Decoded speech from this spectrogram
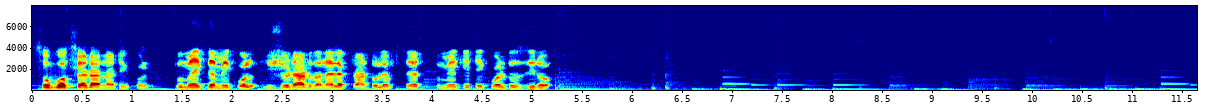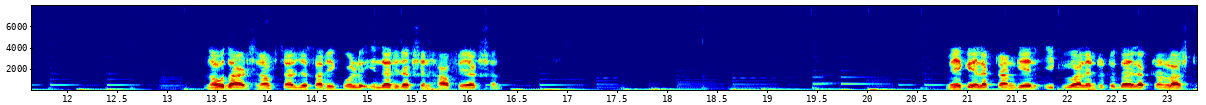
So both sides are not equal. To make them equal, you should add one electron to left side to make it equal to 0. Now the addition of charges are equal in the reduction half reaction. Make electron gain equivalent to the electron lost.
